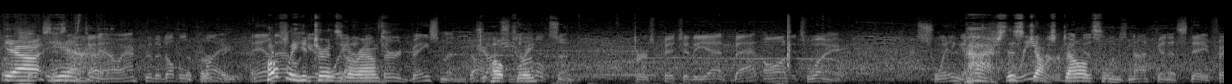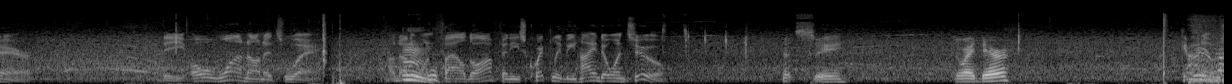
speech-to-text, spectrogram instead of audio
So Yeah, yeah. now after the double play. Hopefully he turns it around. Third baseman, Josh Hopefully. Donaldson. First pitch of the at bat on its way. Swing Gosh, this Josh Donaldson. This one's not going to stay fair. The 0-1 on its way. Another Mm. one fouled off, and he's quickly behind 0-2. Let's see. Do I dare? Got him Yep,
